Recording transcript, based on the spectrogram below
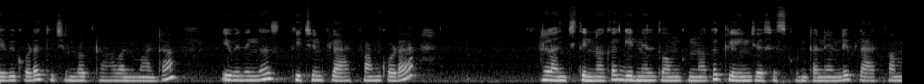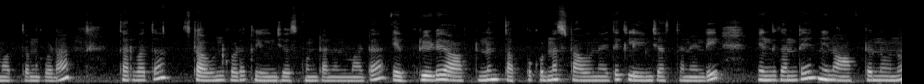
ఏవి కూడా కిచెన్లోకి రావన్నమాట. ఈ విధంగా కిచెన్ ప్లాట్ఫామ్ కూడా లంచ్ తిన్నాక గిన్నెలు తోముకున్నాక క్లీన్ చేసేసుకుంటానండి ప్లాట్ఫామ్ మొత్తం కూడా. తర్వాత స్టవ్ని కూడా క్లీన్ చేసుకుంటానమాట ఎవ్రీడే ఆఫ్టర్నూన్ తప్పకుండా స్టవ్ని అయితే క్లీన్ చేస్తానండి. ఎందుకంటే నేను ఆఫ్టర్నూన్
